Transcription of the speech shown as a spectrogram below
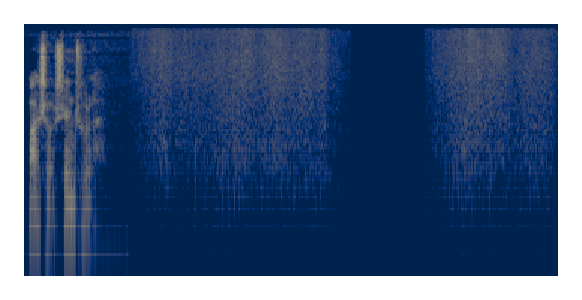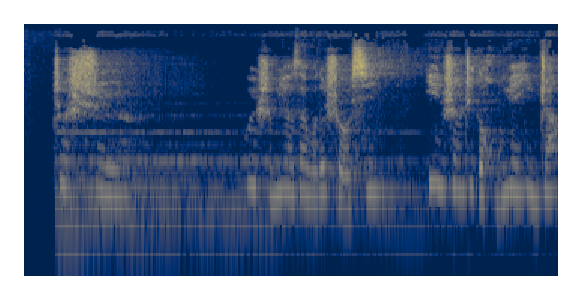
把手伸出来。这是为什么要在我的手心印上这个红月印章？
